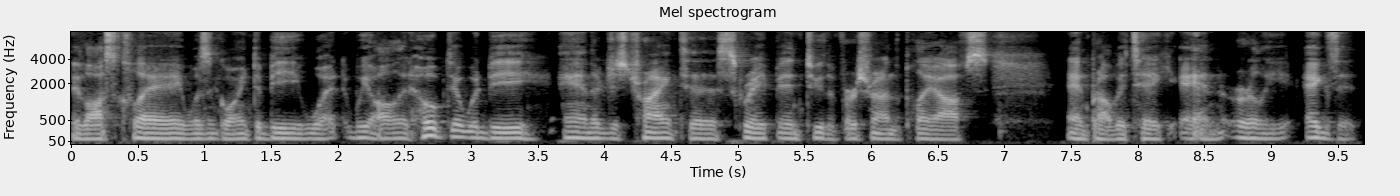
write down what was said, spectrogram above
They lost Klay, wasn't going to be what we all had hoped it would be, and they're just trying to scrape into the first round of the playoffs and probably take an early exit.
